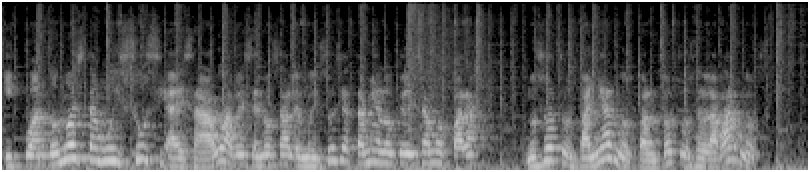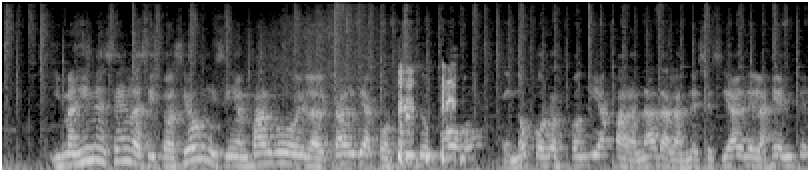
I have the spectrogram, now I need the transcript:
Y cuando no está muy sucia esa agua, a veces no sale muy sucia, también lo utilizamos para nosotros bañarnos, para nosotros lavarnos. Imagínense en la situación y sin embargo el alcalde ha construido un obra que no correspondía para nada a las necesidades de la gente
